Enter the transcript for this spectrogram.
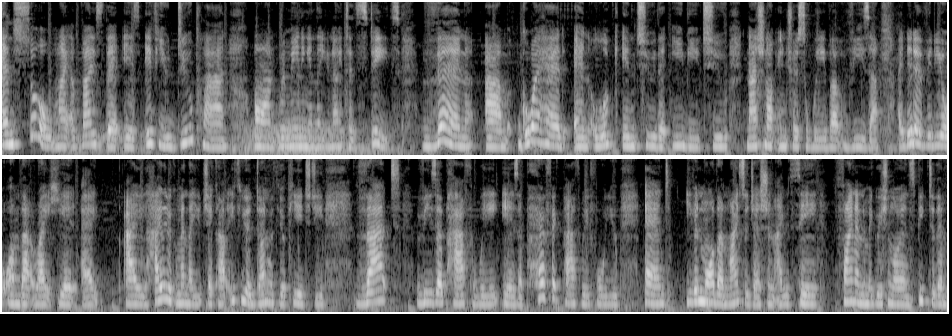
and so, my advice there is if you do plan on remaining in the United States, then um, go ahead and look into the EB2 National Interest Waiver Visa. I did a video on that right here. I I highly recommend that you check out if you are done with your PhD. That visa pathway is a perfect pathway for you. And even more than my suggestion, I would say find an immigration lawyer and speak to them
